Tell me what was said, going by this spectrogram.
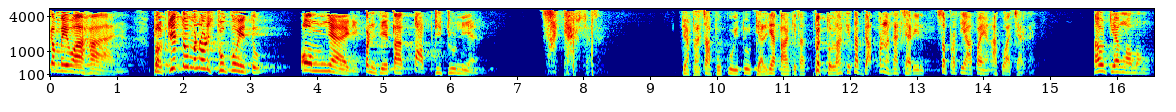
kemewahan. Begitu menulis buku itu, omnya ini pendeta top di dunia. Sadar, sadar. Dia baca buku itu, dia lihat Alkitab. Betul Alkitab tidak pernah ngajarin seperti apa yang aku ajarkan. Tahu dia ngomong.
